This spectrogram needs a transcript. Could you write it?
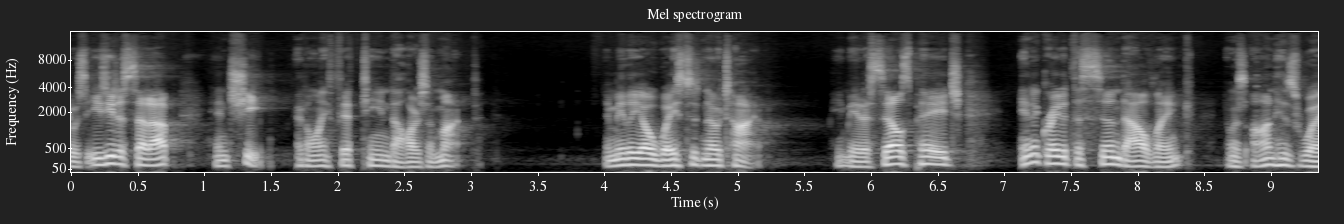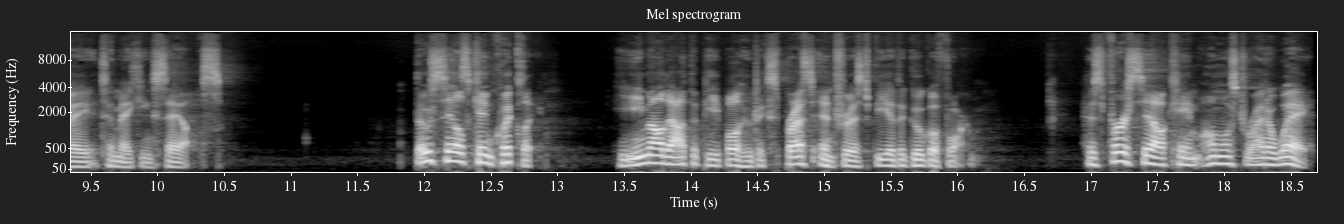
It was easy to set up and cheap at only $15 a month. Emilio wasted no time. He made a sales page, integrated the Sendowl link, and was on his way to making sales. Those sales came quickly. He emailed out the people who'd expressed interest via the Google form. His first sale came almost right away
